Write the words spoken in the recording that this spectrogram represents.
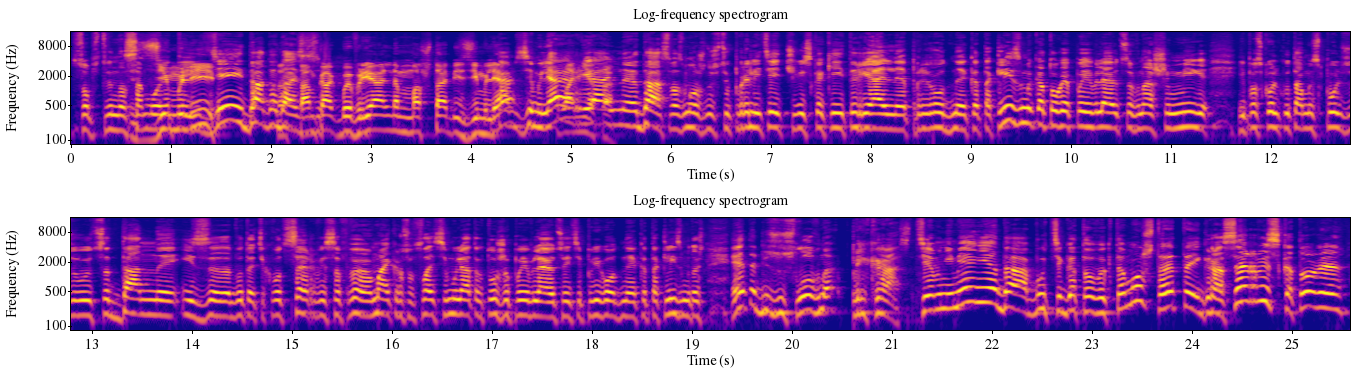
собственно, самой Земли. идеей. Да, да, да. Там как бы в реальном масштабе Земля. Там Земля планета. реальная, да, с возможностью пролететь через какие-то реальные природные катаклизмы, которые появляются в нашем мире. И поскольку там используются данные из э, вот этих вот сервисов, в Microsoft Flight Simulator тоже появляются эти природные катаклизмы катаклизмы. То есть это, безусловно, прекрасно. Тем не менее, да, будьте готовы к тому, что это игра-сервис, которая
